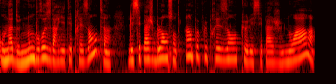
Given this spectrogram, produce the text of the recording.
On a de nombreuses variétés présentes. Les cépages blancs sont un peu plus présents que les cépages noirs.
